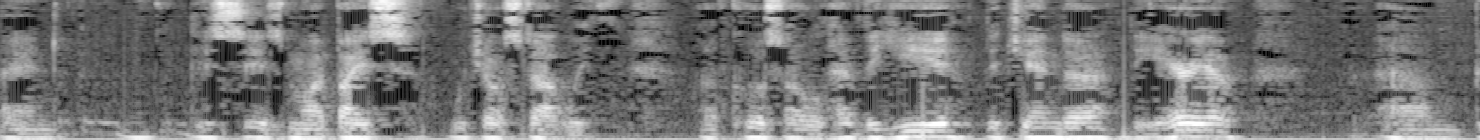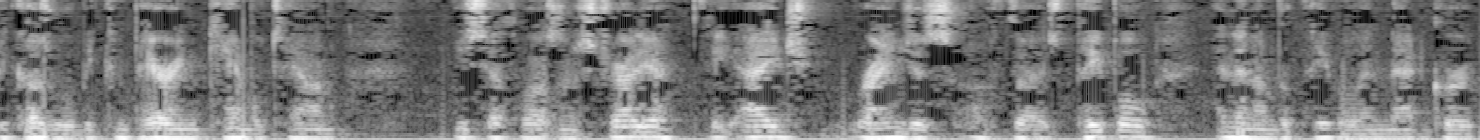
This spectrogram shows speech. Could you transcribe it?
and this is my base which I'll start with. Of course I will have the year, the gender, the area um, because we'll be comparing Campbelltown, New South Wales and Australia, the age ranges of those people and the number of people in that group.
